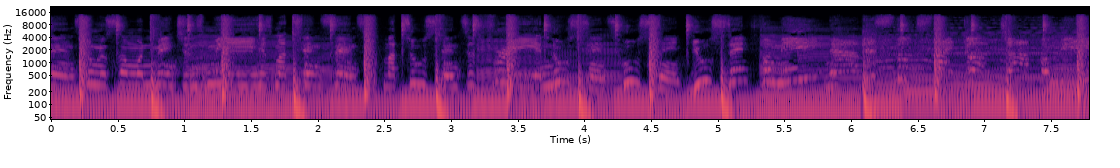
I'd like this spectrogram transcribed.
Attention. Soon as someone mentions me, here's my ten cents. My two cents is free. A nuisance. Who sent? You sent for me? Now this looks like a job for me.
